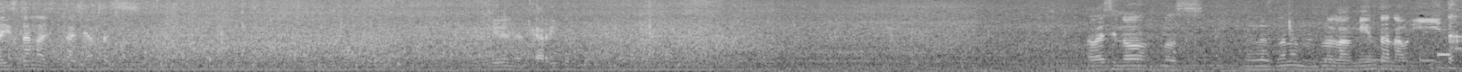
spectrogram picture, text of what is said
Ahí están las, las llantas. Miren el carrito. A ver si no nos, Nos las van a mandar. Nos las mientan ahorita.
